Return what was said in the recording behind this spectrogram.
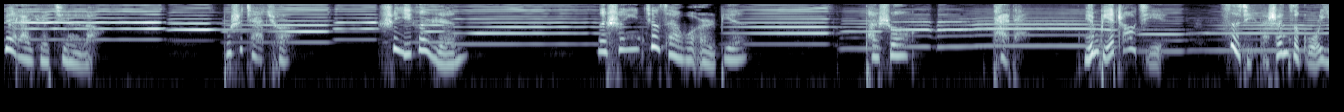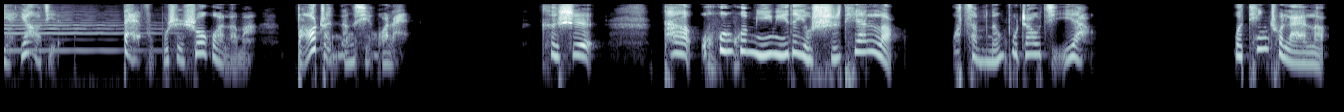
越来越近了。不是家雀儿，是一个人。那声音就在我耳边。他说：“太太，您别着急，自己的身子骨也要紧。大夫不是说过了吗？保准能醒过来。”可是他昏昏迷迷的有十天了，我怎么能不着急呀？我听出来了，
